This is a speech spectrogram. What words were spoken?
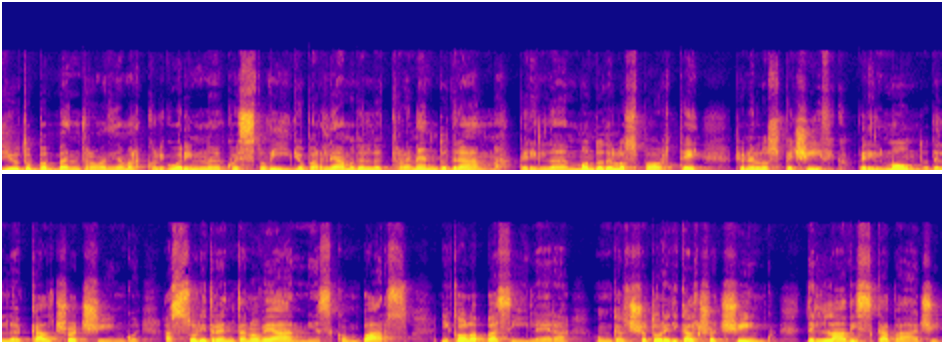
di YouTube, ben trovati da Marco Liguori in questo video. Parliamo del tremendo dramma per il mondo dello sport e più nello specifico per il mondo del calcio a 5. A soli 39 anni è scomparso Nicola Basile, era un calciatore di calcio a 5 dell'Avis Capaci.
